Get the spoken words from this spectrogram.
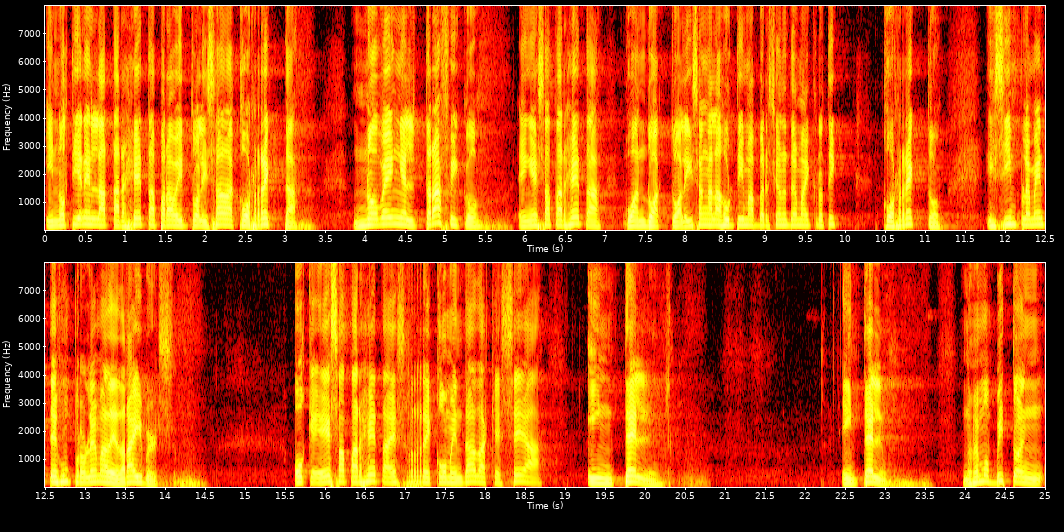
y no tienen la tarjeta para virtualizada correcta, no ven el tráfico en esa tarjeta cuando actualizan a las últimas versiones de MikroTik correcto y simplemente es un problema de drivers o que esa tarjeta es recomendada que sea Intel. Intel. Nos hemos visto en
